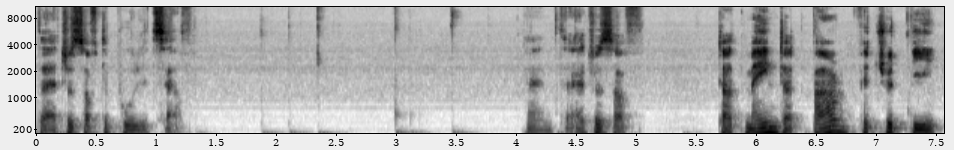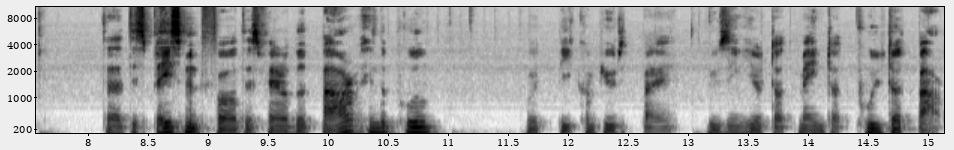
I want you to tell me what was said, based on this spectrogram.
the address of the pool itself. And the address of .main.bar, which should be the displacement for this variable bar in the pool, would be computed by using here .main.pool.bar.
